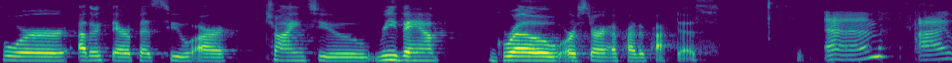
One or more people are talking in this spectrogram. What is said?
for other therapists who are trying to revamp, grow, or start a private practice? Um, I,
